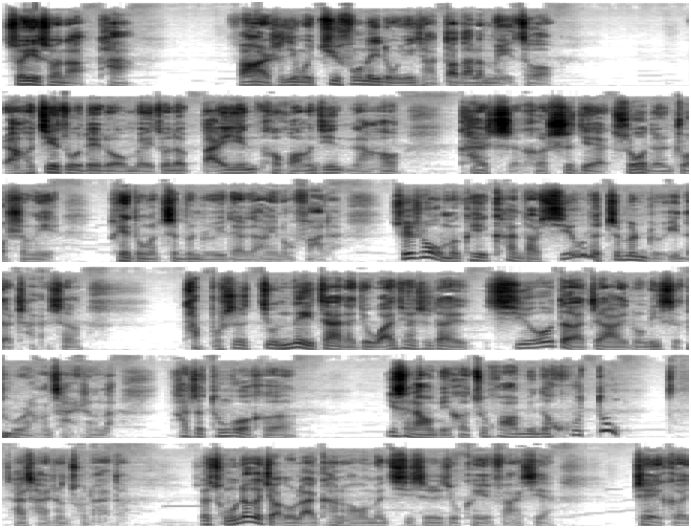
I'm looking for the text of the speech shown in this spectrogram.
所以说呢，他反而是因为飓风的一种影响到达了美洲，然后借助这种美洲的白银和黄金，然后开始和世界所有的人做生意，推动了资本主义的这样一种发展。所以说，我们可以看到西欧的资本主义的产生，它不是就内在的，就完全是在西欧的这样一种历史土壤上产生的，它是通过和伊斯兰文明和中华文明的互动才产生出来的。所以从这个角度来看的话，我们其实就可以发现。这个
